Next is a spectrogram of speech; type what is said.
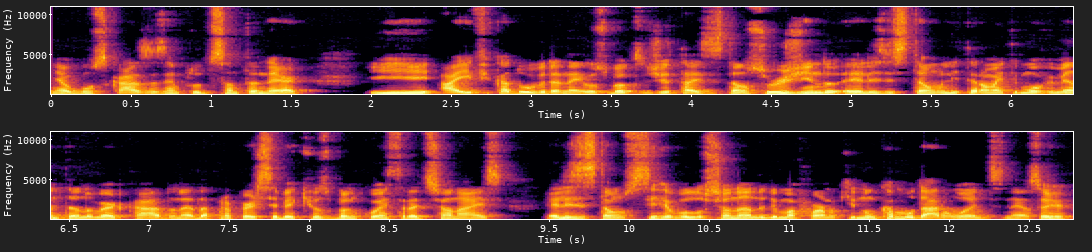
em alguns casos, exemplo do Santander e aí fica a dúvida, né? Os bancos digitais estão surgindo, eles estão literalmente movimentando o mercado, né? Dá para perceber que os bancões tradicionais, eles estão se revolucionando de uma forma que nunca mudaram antes, né? Ou seja,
